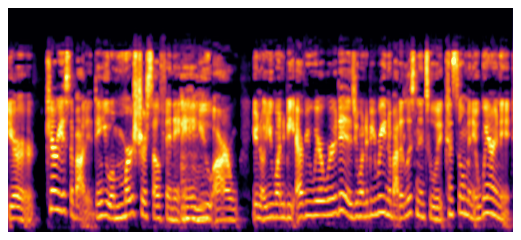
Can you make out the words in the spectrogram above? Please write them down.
you're curious about it, then you immerse yourself in it mm-hmm. and you are, you know, you want to be everywhere where it is. You want to be reading about it, listening to it, consuming it, wearing it.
